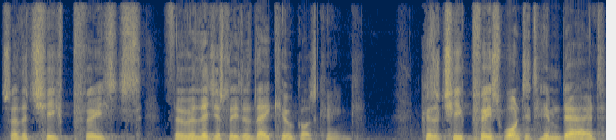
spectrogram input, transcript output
So the chief priests, the religious leaders, they killed God's king because the chief priests wanted him dead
